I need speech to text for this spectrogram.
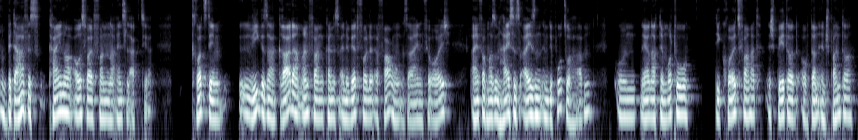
bedarf es keiner Auswahl von einer Einzelaktie. Trotzdem wie gesagt, gerade am Anfang kann es eine wertvolle Erfahrung sein für euch, einfach mal so ein heißes Eisen im Depot zu haben. Und ja, nach dem Motto, die Kreuzfahrt ist später auch dann entspannter,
